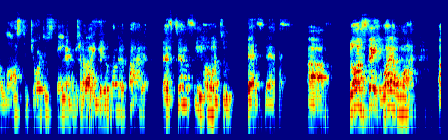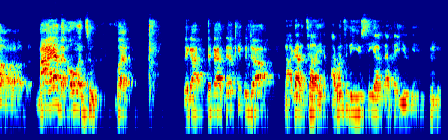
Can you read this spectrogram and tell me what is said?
a loss to Georgia State and BYU. gonna get fired. That's Tennessee 0 and 2. That's that's uh, Florida State 1 and 1. Uh, Miami 0 and 2. But they got they got they'll keep the job. Now, I got to tell you, I went to the UCF FAU game. Mhm.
